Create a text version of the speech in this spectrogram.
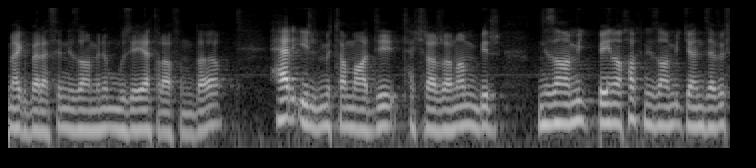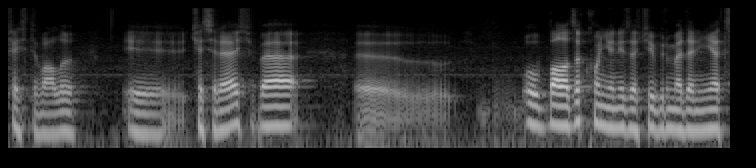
məqbərəsi, Nizaminin muzeyi ətrafında hər il mütəmadi təkrarlanan bir Nizami Beynəlxalq Nizami Gəncəvi festivalı e, keçirək və e, o balaca Konya necə ki bir mədəniyyət,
